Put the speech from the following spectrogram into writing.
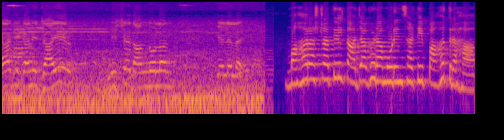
या ठिकाणी जाहीर निषेध आंदोलन केलेलं आहे. महाराष्ट्रातील ताज्या घडामोडींसाठी पाहत रहा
